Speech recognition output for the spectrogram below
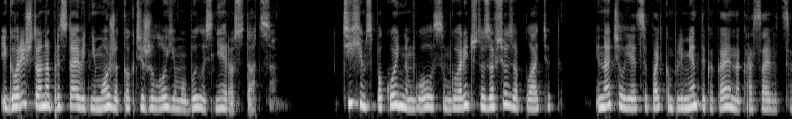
И говорит, что она представить не может, как тяжело ему было с ней расстаться. Тихим, спокойным голосом говорит, что за все заплатят. И начал ей отсыпать комплименты, какая она красавица.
